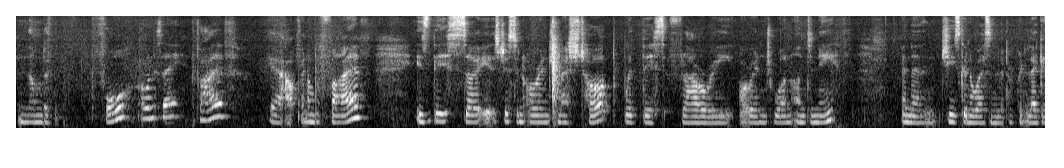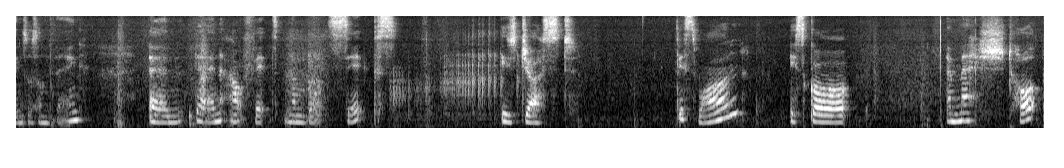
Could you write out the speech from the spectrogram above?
number four, I want to say, five? Yeah, outfit number five is this, so it's just an orange mesh top with this flowery orange one underneath and then she's going to wear some leopard print leggings or something. Um, then outfit number six is just this one. It's got a mesh top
